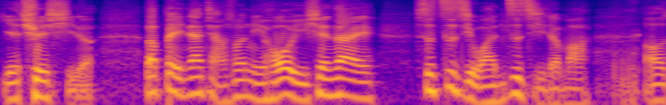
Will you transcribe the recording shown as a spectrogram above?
也缺席了。那被人家讲说你侯友宜现在是自己玩自己的吗？哦，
